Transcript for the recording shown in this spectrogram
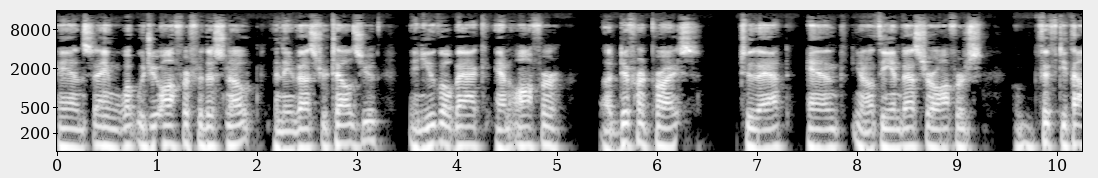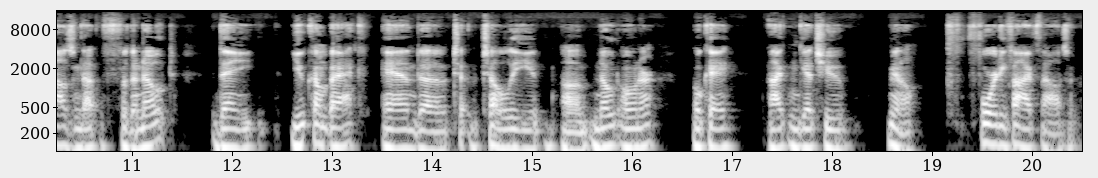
and saying, what would you offer for this note? And the investor tells you, and you go back and offer a different price to that. And, you know, if the investor offers 50,000 for the note, then you come back and uh, t- tell the uh, note owner, okay, I can get you, you know, 45,000.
